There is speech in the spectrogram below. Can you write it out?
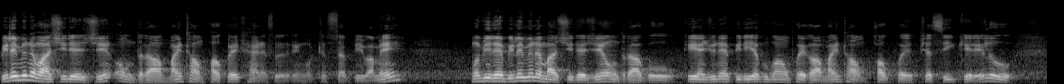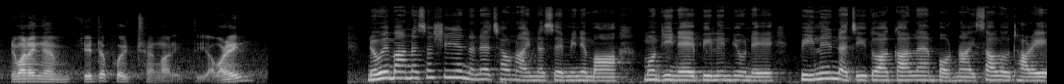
ဘီလီမြို့နယ်မှာရှိတဲ့ရင်းအောင်တရာမိုင်းထောင်ဖောက်ခွဲခံရတယ်ဆိုတဲ့သတင်းကိုတင်ဆက်ပေးပါမယ်။မွန်ပြည်နယ်ဘီလီမြို့နယ်မှာရှိတဲ့ရင်းအောင်တရာကို KNU နဲ့ PDF ပူးပေါင်းအဖွဲ့ကမိုင်းထောင်ဖောက်ခွဲဖျက်ဆီးခဲ့တယ်လို့မြန်မာနိုင်ငံရဲတပ်ဖွဲ့ထံကနေသိရပါတယ်။ နိုဝင်ဘာ28ရက်နနက်6:20မိနစ်မှာမွန်ပြည်နယ်ဘီလင်းမြို့နယ်ဘီလင်းနက်ကြီးသွားကားလမ်းပေါ်၌ဆောက်လုပ်ထားတဲ့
